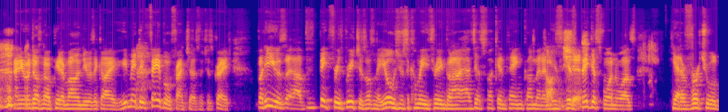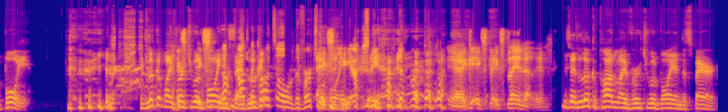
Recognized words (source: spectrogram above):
Anyone doesn't know Peter Molyneux was a guy. He made the Fable franchise, which is great. But he was uh, big for his breeches, wasn't he? He always used to come at E3 and go, "I have this fucking thing coming." And his, his biggest one was he had a virtual boy look at my virtual ex- boy. He said, not "Look the console, at the virtual ex- boy." He actually yeah, virtual yeah ex- explain that, Liam. He said, "Look upon my virtual boy in despair."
